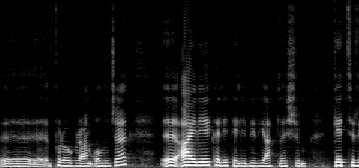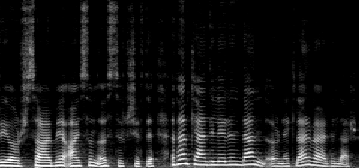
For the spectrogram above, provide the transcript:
e, program olacak. E, aileye kaliteli bir yaklaşım getiriyor Sami Aysun Öztürk çifti. Efendim kendilerinden örnekler verdiler.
